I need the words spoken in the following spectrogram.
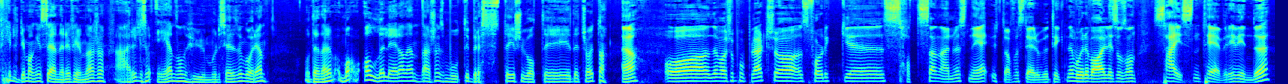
veldig mange scener i filmen her, så er det liksom én sånn humorserie som går igjen. Og den er, alle ler av den. Det er en slags mot i brøstet i 87 i Detroit, da. Ja. Og det var så populært, så folk eh, satte seg nærmest ned utafor stereobutikkene, hvor det var liksom sånn 16 TV-er i vinduet.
